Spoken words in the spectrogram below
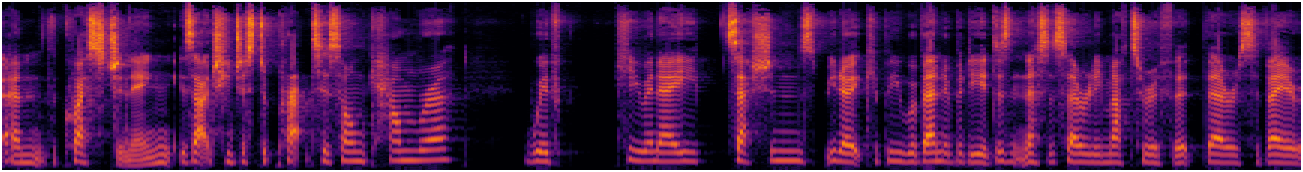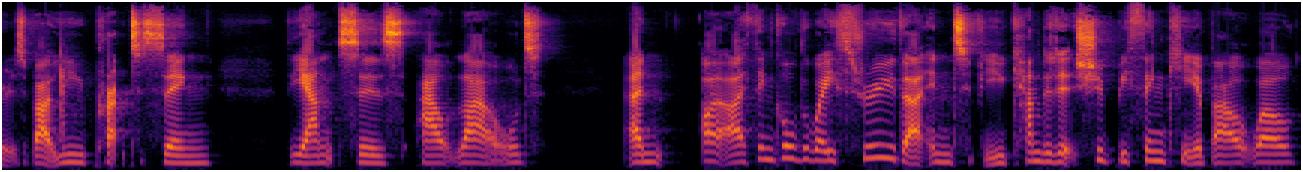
um, the questioning is actually just to practice on camera with Q&A sessions. You know, it could be with anybody. It doesn't necessarily matter if it, they're a surveyor. It's about you practicing the answers out loud. And I, I think all the way through that interview, candidates should be thinking about, well,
